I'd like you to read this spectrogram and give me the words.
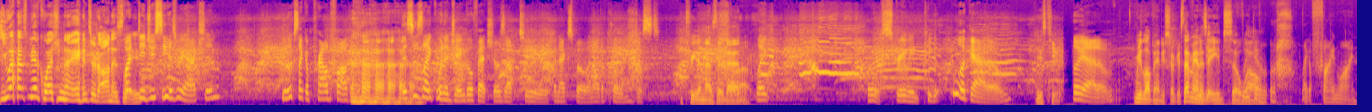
you asked me a question. I answered honestly. but did you see his reaction? He looks like a proud father. this is like when a Jango Fett shows up to an expo and all the clothes just treat him as their dad? uh, like oh screaming. Look at him. He's cute. Look at him. We love Andy Serkis. That man has do. aged so We well. ugh, like a fine wine.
